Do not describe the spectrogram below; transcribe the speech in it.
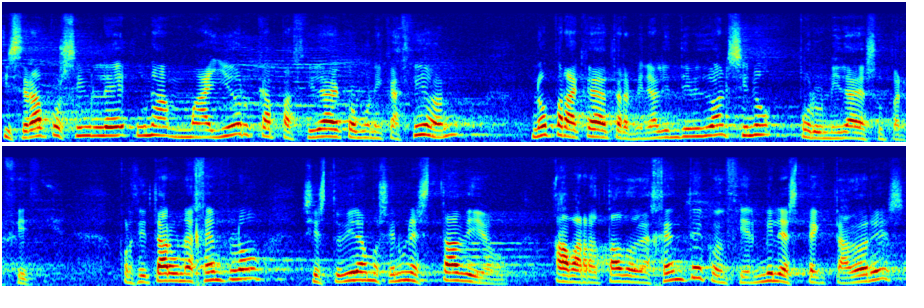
y será posible una mayor capacidad de comunicación, no para cada terminal individual, sino por unidad de superficie. Por citar un ejemplo, si estuviéramos en un estadio abarrotado de gente, con 100.000 espectadores,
